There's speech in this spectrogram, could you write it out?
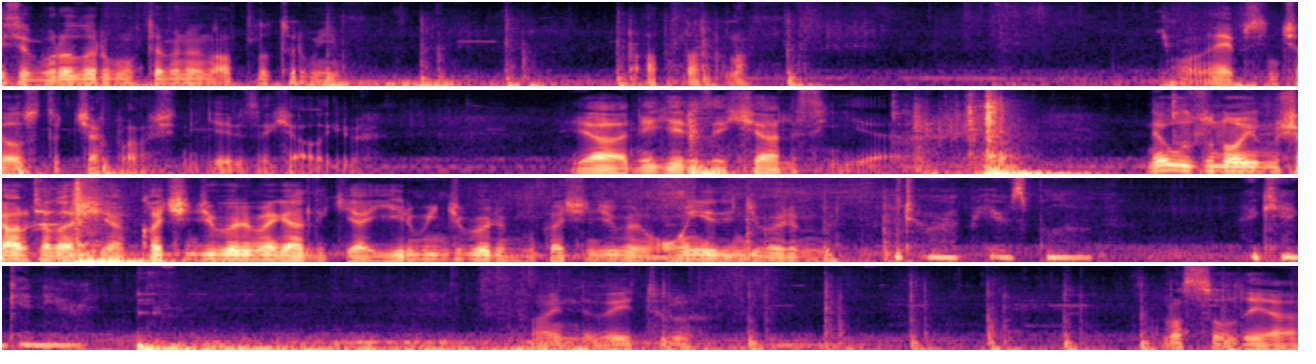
Neyse buraları muhtemelen atlatır mıyım? Atlatmam. Onu hepsini çalıştıracak bana şimdi gerizekalı gibi. Ya ne gerizekalısın ya. Ne uzun oyunmuş arkadaş ya. Kaçıncı bölüme geldik ya? 20. bölüm mü? Kaçıncı bölüm? 17. bölüm mü? Find the way through. Nasıldı ya?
